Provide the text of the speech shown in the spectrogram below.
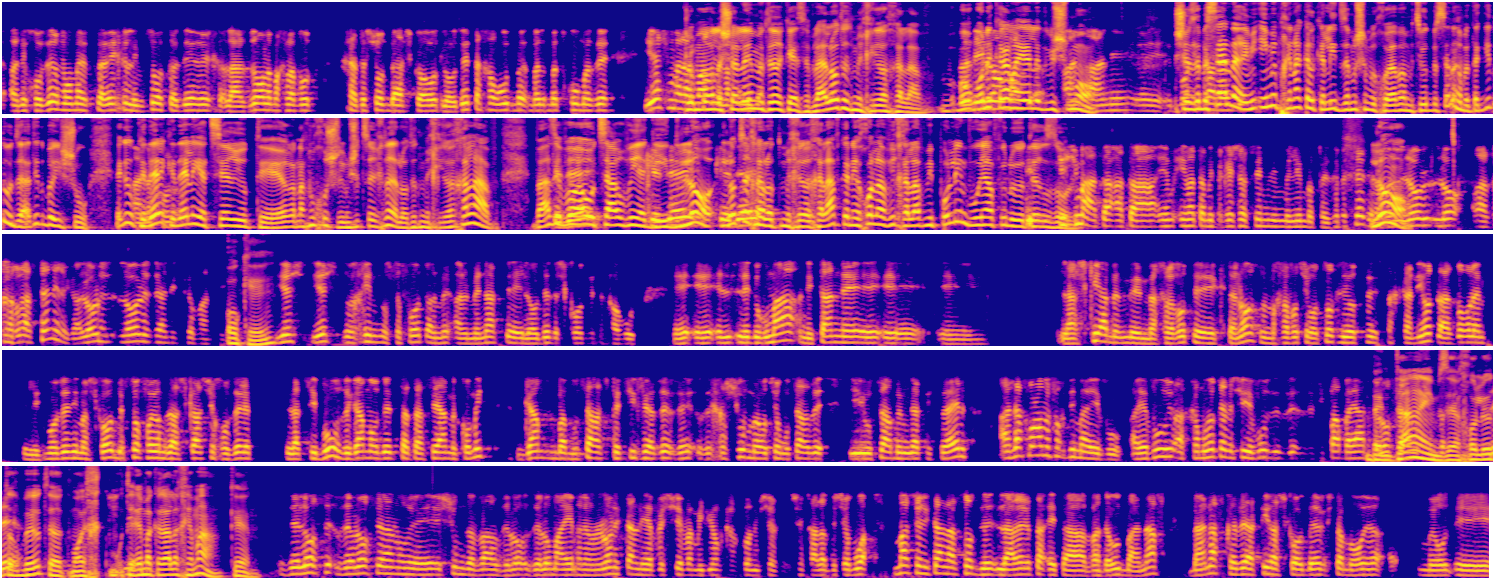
אני חוזר ואומר, צריך למצוא את הדרך, לעזור למחלבות חדשות בהשקעות, לעודד תחרות בתחום הזה. יש מה לעשות. כלומר, לשלם יותר כסף, להעלות את מחיר החלב. בוא, בוא לא נקרא לילד בשמו. אני, שזה בסדר, אם, מבחינה כלכלית זה מה שמחויב המציאות, בסדר, אבל תגידו את זה, אל תתביישו. תגידו, כדי, לייצר יותר, אנחנו חושבים שצריך להעלות את מחיר החלב. ואז יבוא האוצר ויגיד, לא. לא צריך להעלות את מחיר החלב, כי אני יכול להביא חלב מפולין והוא יהיה אפילו יותר זול. תשמע, אם, אתה מתעקש לשים לי מילים בפה, זה בסדר. לא. לא, לא, אז תן לי רגע, לא, לא לזה אני התכוונתי. אוקיי. יש, יש דרכים נוספות על, על מנת uh, לעודד השקעות ותחרות. Uh, uh, לדוגמה, ניתן uh, uh, uh, להשקיע במחלבות uh, קטנות, במחלבות שרוצות להיות שחקניות, לעזור להן להתמודד עם השקעות. בסוף היום זו השקעה שחוזרת לציבור, זה גם מעודד את התעשייה המקומית, גם במוצר הספציפי הזה, זה, זה חשוב מאוד שהמוצר הזה ייוצר במדינת ישראל. אנחנו לא מפחדים מהיבוא. היבוא, הכמויות האלה שיבוא זה, זה, זה טיפה ביד. לא בינתיים לא זה יכול להיות זה... הרבה יותר, כמו, כמו תראה מה קרה לחמאה, כן. זה לא, זה לא עושה לנו אה, שום דבר, זה לא, זה לא מאיים עלינו, לא ניתן לייבא 7 מיליון קרטונים של, של חלב בשבוע. מה שניתן לעשות זה לערער את, את הוודאות בענף. בענף כזה עתיר השקעות ברגע שאתה מעורר, מאוד, אה,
